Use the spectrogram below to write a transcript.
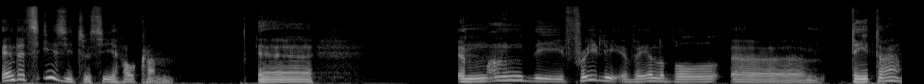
And it's easy to see how come. Uh, among the freely available uh, data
